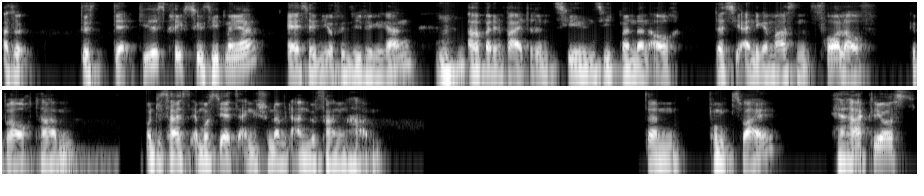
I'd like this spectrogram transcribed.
also das, der, dieses Kriegsziel sieht man ja, er ist ja in die Offensive gegangen, mhm. aber bei den weiteren Zielen sieht man dann auch, dass sie einigermaßen Vorlauf gebraucht haben. Und das heißt, er muss jetzt eigentlich schon damit angefangen haben. Dann Punkt zwei: Heraklios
